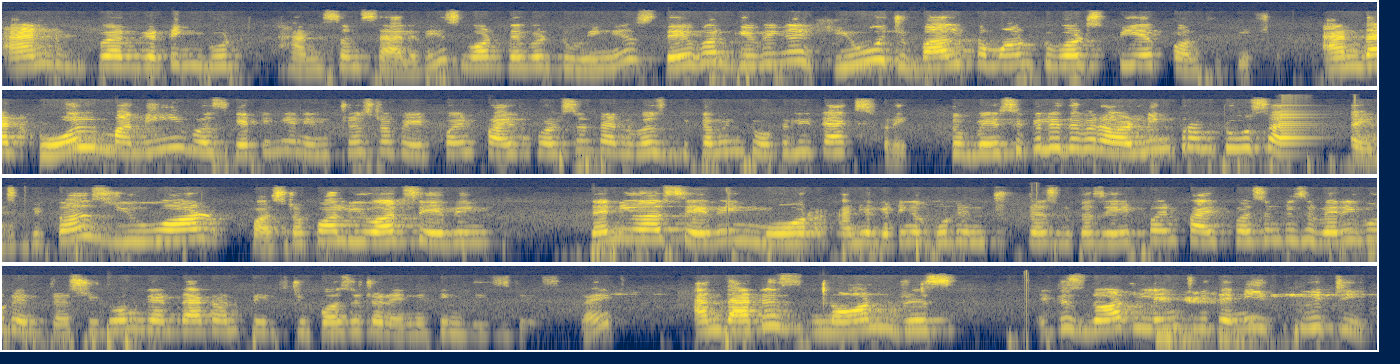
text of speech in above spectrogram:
and were getting good handsome salaries, what they were doing is they were giving a huge bulk amount towards PF contribution. And that whole money was getting an interest of 8.5% and was becoming totally tax free. So basically they were earning from two sides because you are, first of all, you are saving then you are saving more and you're getting a good interest because 8.5% is a very good interest. You don't get that on fixed deposit or anything these days, right? And that is non-risk. It is not linked with any equity.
